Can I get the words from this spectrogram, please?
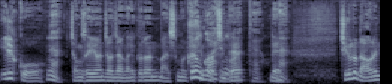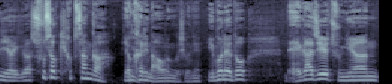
읽고 네. 정세현 전 장관이 그런 말씀을 그런 주신 거것 하신 같은데 것 같아요. 네. 네. 지금도 나오는 이야기가 수석 협상가 역할이 나오는 것이거든요. 이번에도 네 가지의 중요한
